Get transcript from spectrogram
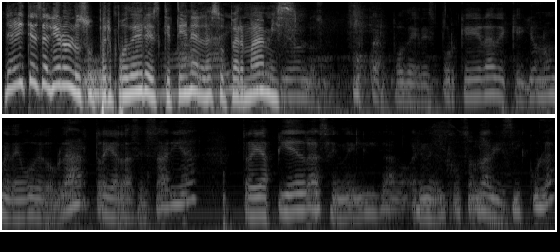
De ahí te salieron los superpoderes que No, tienen las supermamis. los superpoderes, porque era de que yo no me debo de doblar, traía la cesárea, traía piedras en el hígado, en el corazón, la vesícula,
